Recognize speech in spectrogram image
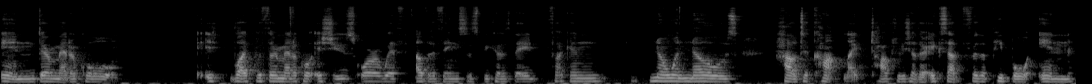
in their medical like with their medical issues or with other things is because they fucking no one knows how to con- like talk to each other except for the people in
